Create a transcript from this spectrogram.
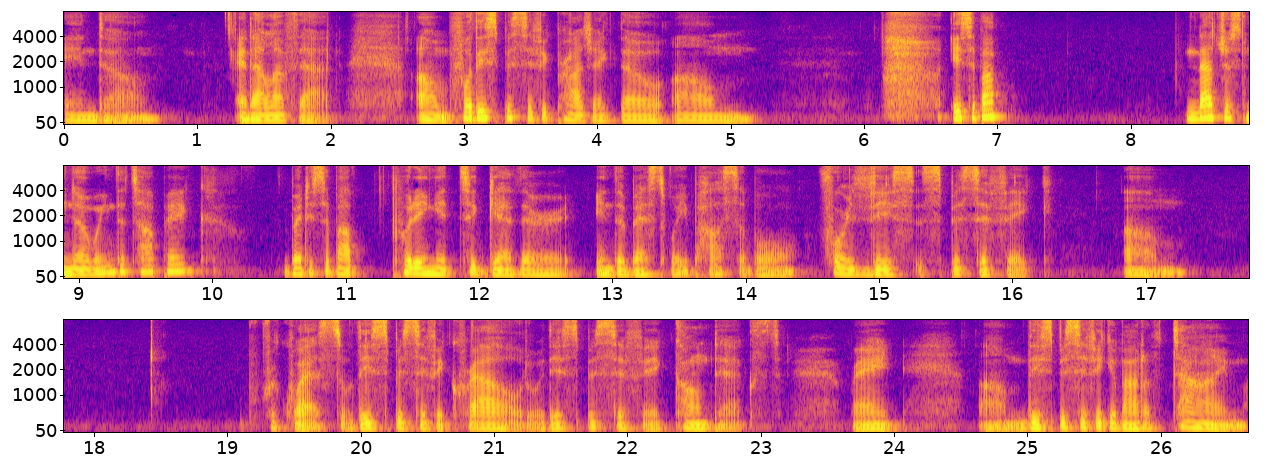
and um, and I love that. Um, for this specific project though, um, it's about not just knowing the topic, but it's about putting it together in the best way possible for this specific um, request or this specific crowd or this specific context, right? Um, this specific amount of time.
